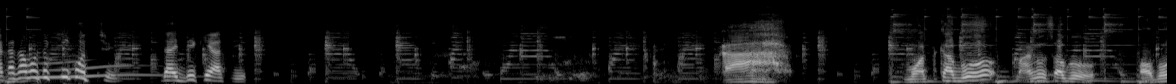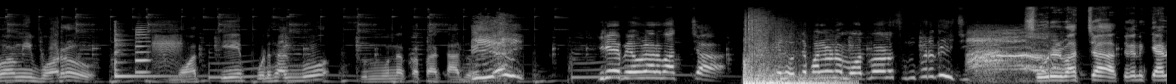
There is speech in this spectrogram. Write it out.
একা একা বসে কি করছে? যাই দেখে আসি। আহ মদ খাব মানুষ হব। হব আমি বড়। মদ খেয়ে পড়ে থাকব শুনব না কথা কারও কিরে বেউড়ার বাচ্চা? বিকেল হতে পারল না মদ বানানো শুরু করে দিয়েছি। সৌরের বাচ্চা তুই এখানে কেন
